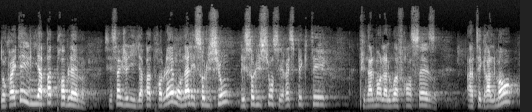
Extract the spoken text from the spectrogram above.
Donc en réalité, il n'y a pas de problème. C'est ça que je dis, il n'y a pas de problème. On a les solutions. Les solutions, c'est respecter finalement la loi française intégralement.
